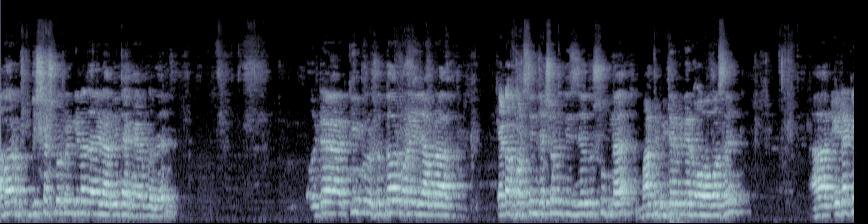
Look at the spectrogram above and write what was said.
আবার বিশ্বাস করবেন কিনা জানি না, আমি দেখাই আপনাদের। ওইটা কৃমি ওষুধ দেওয়ার পরে যে আমরা ক্যাটাফক্স ইনজেকশন দিচ্ছি যেহেতু শুকনা মাল্টিভিটামিনের অভাব আছে। আর এটাকে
